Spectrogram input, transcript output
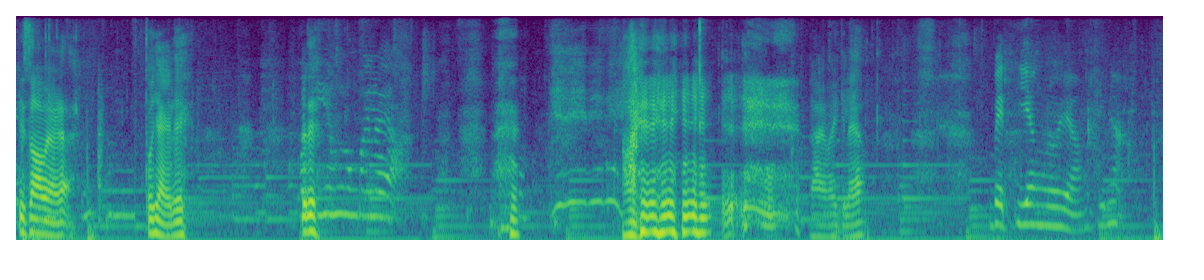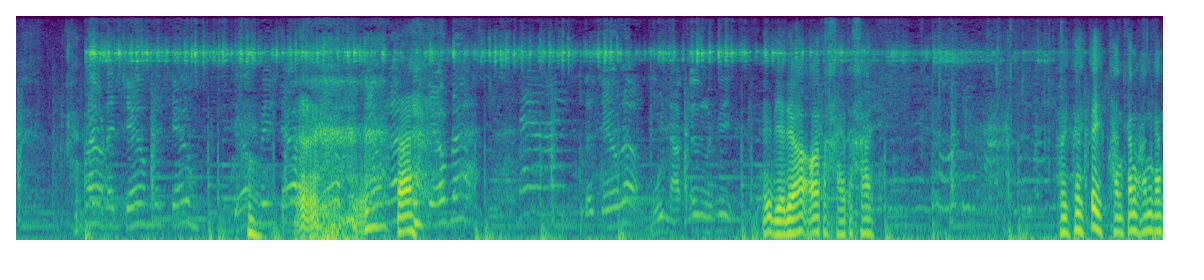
พี่ซอไปไหนละตัวใหญ่เลย ไปดิ เอียงลงไปเลยอะไปได้มาอีกแล้ว เบ็ดเอียงเลยอะเมื่อกี้เนี่ย แล้วได้เจิมได้เจิมเจิมไปเจิมเจิมแล้วเจิมแล้วได้เจิมแล้วอู้หนักอึ้งเลยพี่เฮ้ยเดี๋ยวเดี๋ยวเอาตะไคร้ตะไคร้เฮ้ยเฮ้ยเฮ้ยพันกันพันกัน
